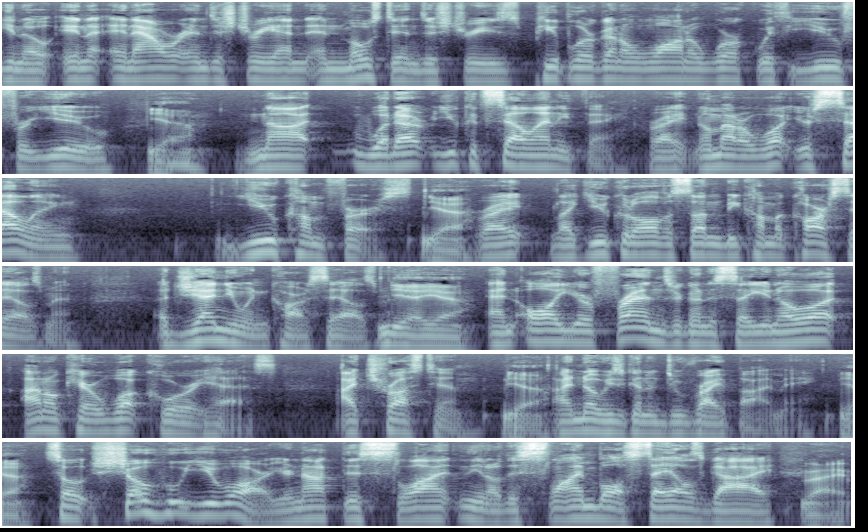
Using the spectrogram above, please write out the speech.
you know, in, in our industry and, and most industries, people are going to want to work with you for you, yeah not whatever. You could sell anything, right? No matter what you're selling, you come first. Yeah. Right? Like you could all of a sudden become a car salesman, a genuine car salesman. Yeah, yeah. And all your friends are going to say, you know what? I don't care what Corey has. I trust him. Yeah. I know he's going to do right by me. Yeah. So show who you are. You're not this slime, you know, this slime ball sales guy. Right.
